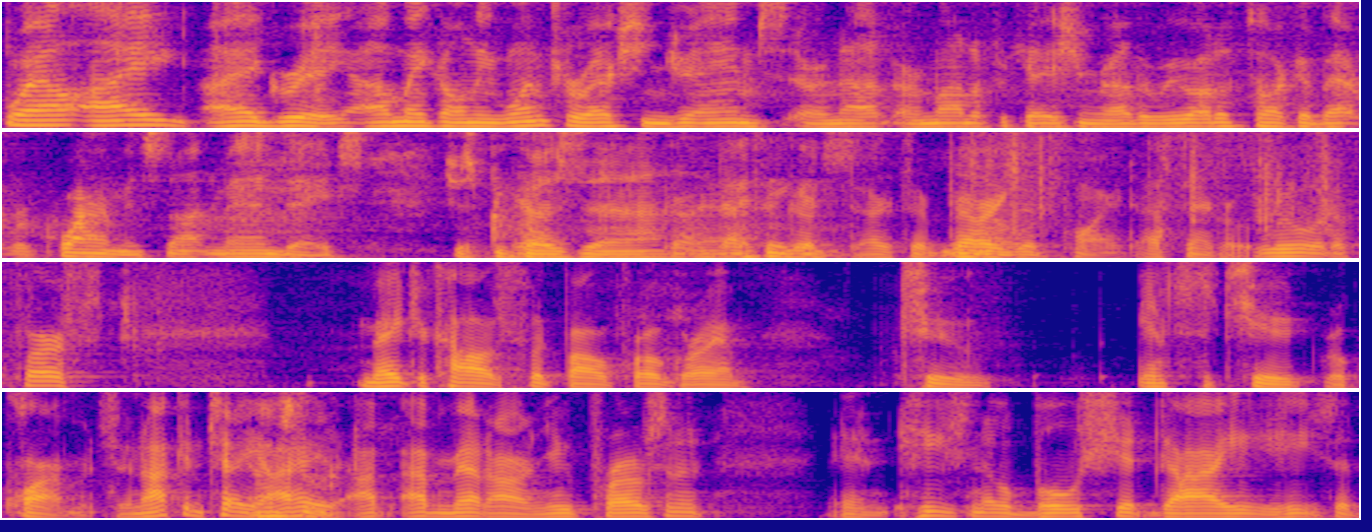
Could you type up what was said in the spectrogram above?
Well, I, I agree. I'll make only one correction, James, or not, or modification rather. We ought to talk about requirements, not mandates, just because uh, I think good, it's that's a very you know, good point. I think we were the first major college football program to institute requirements, and I can tell you, I, I, I met our new president and he's no bullshit guy. He's a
